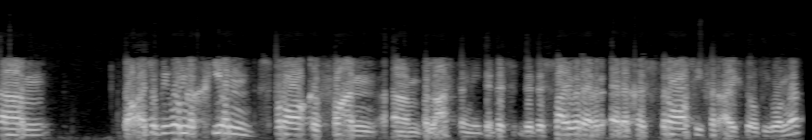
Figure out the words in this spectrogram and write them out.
ehm um, daar is op die oomblik geen sprake van ehm um, belasting nie. Dit is dit is suiwer 'n registrasie vereiste op die oomblik.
